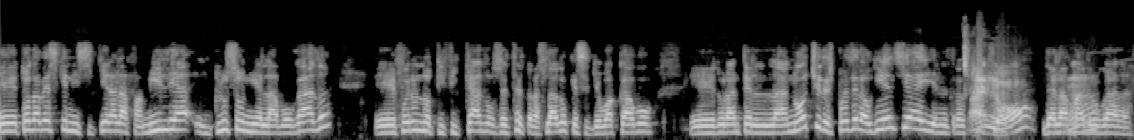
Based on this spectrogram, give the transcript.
eh, toda vez que ni siquiera la familia, incluso ni el abogado, eh, fueron notificados de este traslado que se llevó a cabo eh, durante la noche, después de la audiencia y en el transcurso de la madrugada.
